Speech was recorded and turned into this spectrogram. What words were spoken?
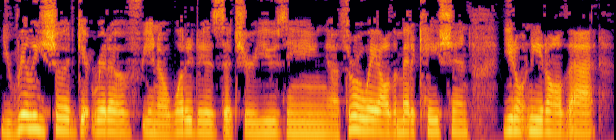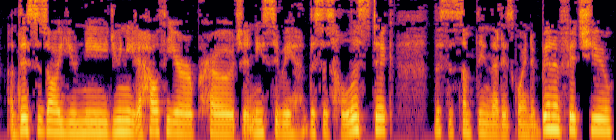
you really should get rid of, you know, what it is that you're using, uh, throw away all the medication. You don't need all that. Uh, this is all you need. You need a healthier approach. It needs to be, this is holistic. This is something that is going to benefit you.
